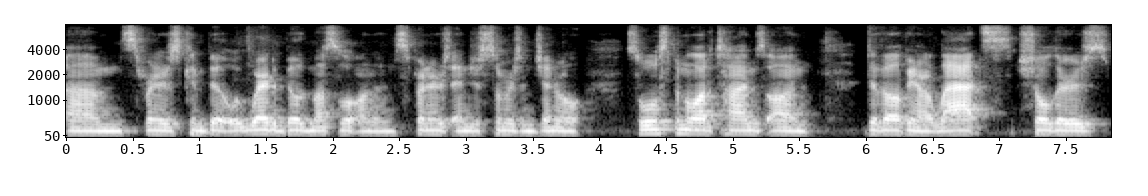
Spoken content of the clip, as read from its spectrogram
um, sprinters can build, where to build muscle on sprinters and just swimmers in general. So we'll spend a lot of times on developing our lats, shoulders,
